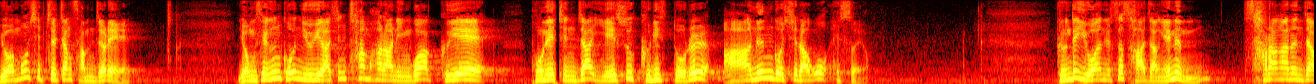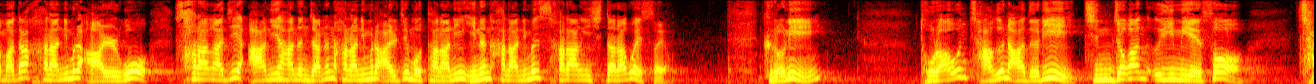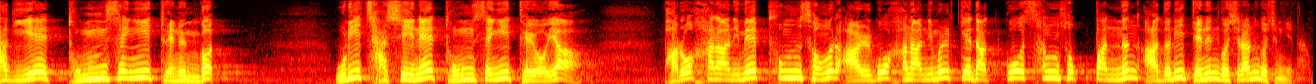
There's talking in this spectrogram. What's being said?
요한복음 17장 3절에 영생은 곧 유일하신 참 하나님과 그의 보내신 자 예수 그리스도를 아는 것이라고 했어요. 그런데 요한일서 4장에는 사랑하는 자마다 하나님을 알고 사랑하지 아니하는 자는 하나님을 알지 못하나니 이는 하나님은 사랑이시다라고 했어요. 그러니 돌아온 작은 아들이 진정한 의미에서 자기의 동생이 되는 것, 우리 자신의 동생이 되어야 바로 하나님의 품성을 알고 하나님을 깨닫고 상속받는 아들이 되는 것이라는 것입니다.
